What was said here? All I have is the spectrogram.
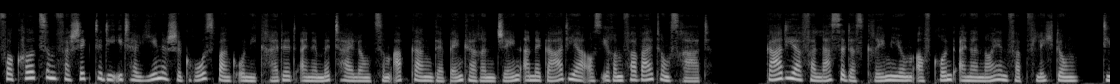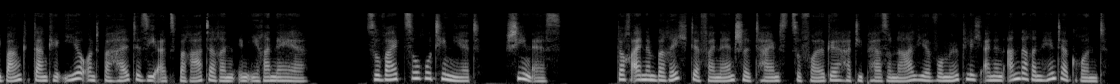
Vor kurzem verschickte die italienische Großbank Unicredit eine Mitteilung zum Abgang der Bankerin Jane Anne Gardia aus ihrem Verwaltungsrat. Gardia verlasse das Gremium aufgrund einer neuen Verpflichtung, die Bank danke ihr und behalte sie als Beraterin in ihrer Nähe. Soweit so routiniert, schien es. Doch einem Bericht der Financial Times zufolge hat die Personalie womöglich einen anderen Hintergrund.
